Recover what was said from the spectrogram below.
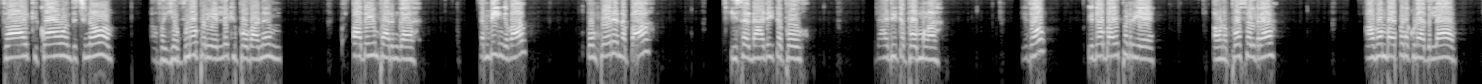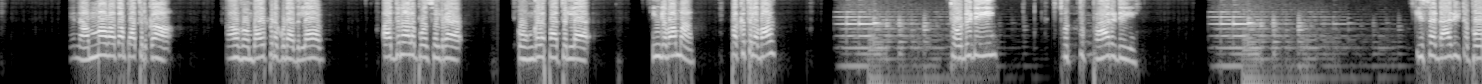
தாய்க்கு கோவம் வந்துச்சுன்னா அவ எவ்வளவு பெரிய எல்லைக்கு போவான்னு அதையும் பாருங்க. தம்பி இங்க வா. உன் பேர் என்னப்பா? ஈசா டாடிட்ட போ. டாடிட்ட போமா இதோ இதோ பயப்படுறியே. அவனை போ சொல்றேன். அவன் பயப்படக்கூடாதுல்ல. என் அம்மாவா தான் பாத்திருக்கான் அவன் பயப்படக்கூடாதுல்ல. அதனால போ சொல்ற. உங்களை பாத்துல இங்க வாமா பக்கத்துல வா. தொடுடி. சொத்து பாருடி. ஈசா டாடிட்ட போ.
